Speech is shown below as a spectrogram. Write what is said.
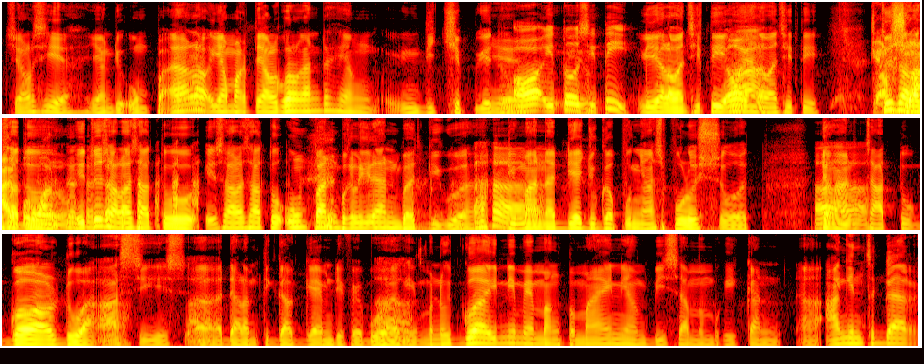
Chelsea ya, yang diumpan, ah, lah, yang Martial gol kan tuh yang di chip gitu. Iya. Oh, itu City. Iya lawan City. Oh, Ah. yang lawan City. itu Chelsea salah aja satu itu salah satu salah satu umpan berlian bagi gua di mana dia juga punya 10 shoot Ah. dengan satu gol, dua assist eh, dalam tiga game di Februari. Menurut gua ini memang pemain yang bisa memberikan eh, angin segar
